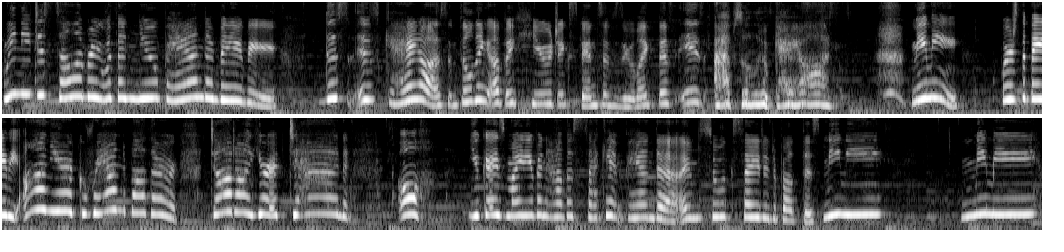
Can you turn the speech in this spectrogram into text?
We need to celebrate with a new panda baby! This is chaos. Building up a huge expansive zoo like this is absolute chaos. Mimi, Where's the baby? On your grandmother! Dada, you're a dad! Oh, you guys might even have a second panda. I'm so excited about this. Mimi! Mimi!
